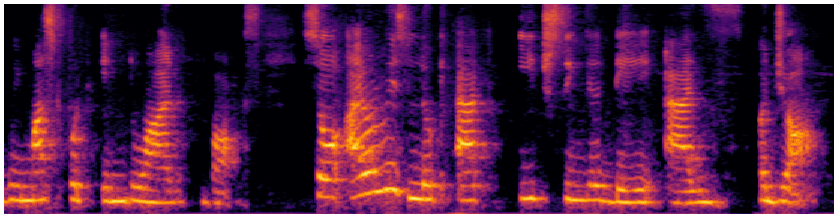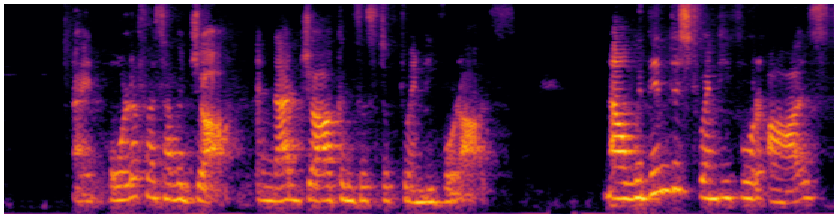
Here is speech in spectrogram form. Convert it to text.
we must put into our box. So i always look at each single day as a jar right? All of us have a jar, and that jar consists of 24 hours. Now, within this 24 hours,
